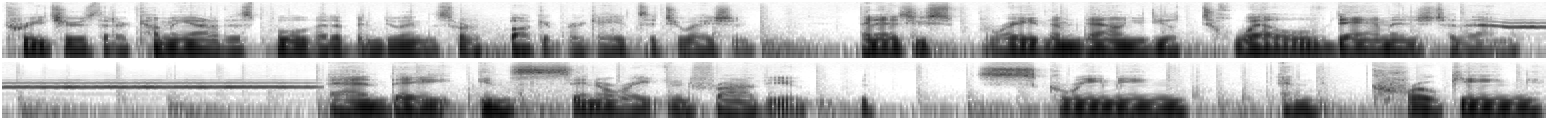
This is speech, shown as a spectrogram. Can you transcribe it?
creatures that are coming out of this pool that have been doing the sort of bucket brigade situation. And as you spray them down, you deal 12 damage to them. And they incinerate in front of you with screaming and croaking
